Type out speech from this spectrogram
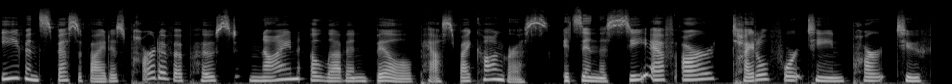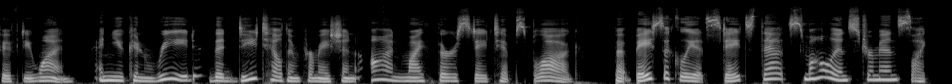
even specified as part of a post 9 11 bill passed by Congress. It's in the CFR Title 14, Part 251. And you can read the detailed information on my Thursday Tips blog. But basically, it states that small instruments like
